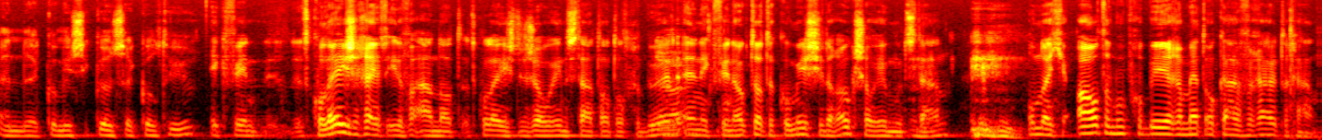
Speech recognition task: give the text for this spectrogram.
en de commissie Kunst en Cultuur? Ik vind, het college geeft in ieder geval aan dat het college er zo in staat dat dat gebeurt. Ja. En ik vind ook dat de commissie er ook zo in moet staan. omdat je altijd moet proberen met elkaar vooruit te gaan.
